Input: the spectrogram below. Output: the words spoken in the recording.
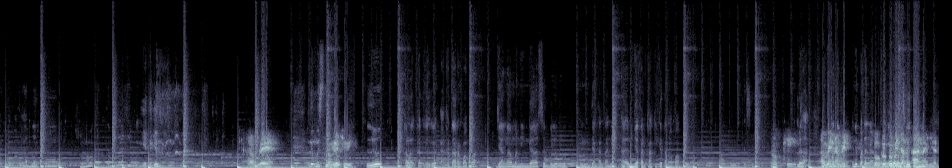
aduh apa kabar kak selamat ya ketemu lagi begitu gitu Alhamdulillah. lu mesti Alhamdulillah cuy. lu kalau kata, kata, kata orang Papua jangan meninggal sebelum lu menginjakan tani eh, menginjakan kaki ke tanah Papua Gitu. Oke. lu Amin, teman-teman, amin. ini pendengar Semoga gue bisa cerita nih.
